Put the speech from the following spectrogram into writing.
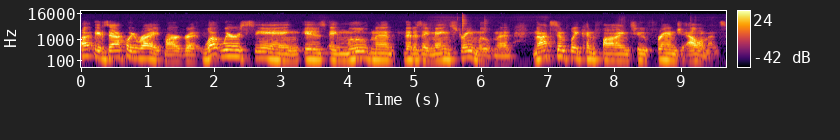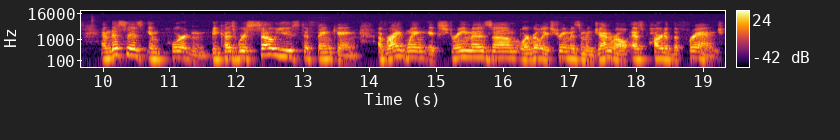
Uh, exactly right, Margaret. What we're seeing is a movement that is a mainstream movement, not simply confined to fringe elements. And this is important because we're so used to thinking of right wing extremism or really extremism in general as part of the fringe.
